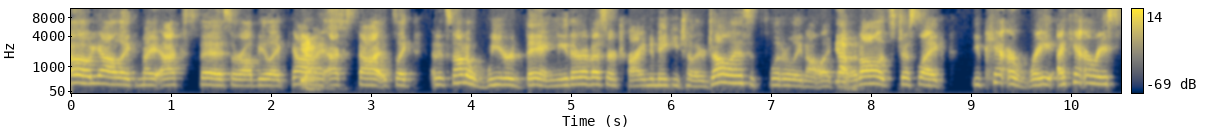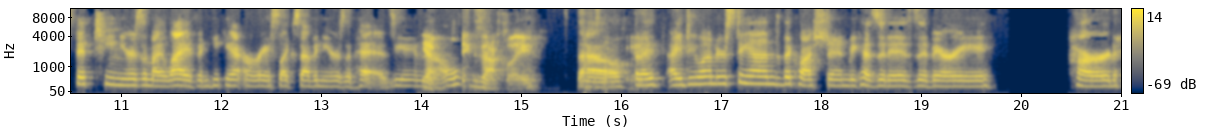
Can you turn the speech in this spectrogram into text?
oh yeah, like my ex this, or I'll be like, yeah, yes. my ex that. It's like, and it's not a weird thing. Neither of us are trying to make each other jealous. It's literally not like yeah. that at all. It's just like you can't erase i can't erase 15 years of my life and he can't erase like seven years of his you know? yeah, exactly. So exactly. but i i do understand the question because it is a very hard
